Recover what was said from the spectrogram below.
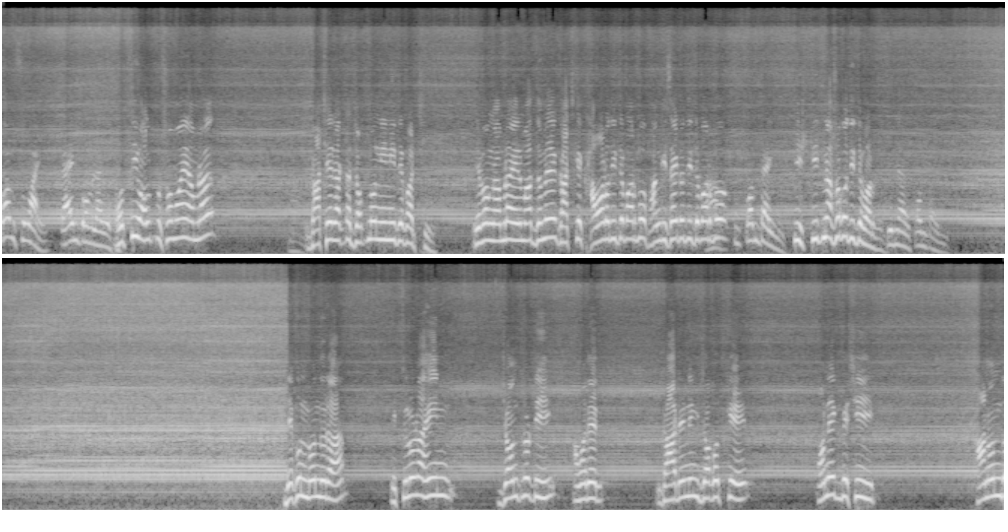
কম সময় টাইম কম লাগে। অতি অল্প সময়ে আমরা গাছের একটা যত্ন নিয়ে নিতে পারছি। এবং আমরা এর মাধ্যমে গাছকে খাবারও দিতে পারব ফাঙ্গিসাইডও দিতে পারব কম টাইমে কীটনাশকও দিতে পারব। না কম টাইমে দেখুন বন্ধুরা এই তুলনাহীন যন্ত্রটি আমাদের গার্ডেনিং জগৎকে অনেক বেশি আনন্দ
